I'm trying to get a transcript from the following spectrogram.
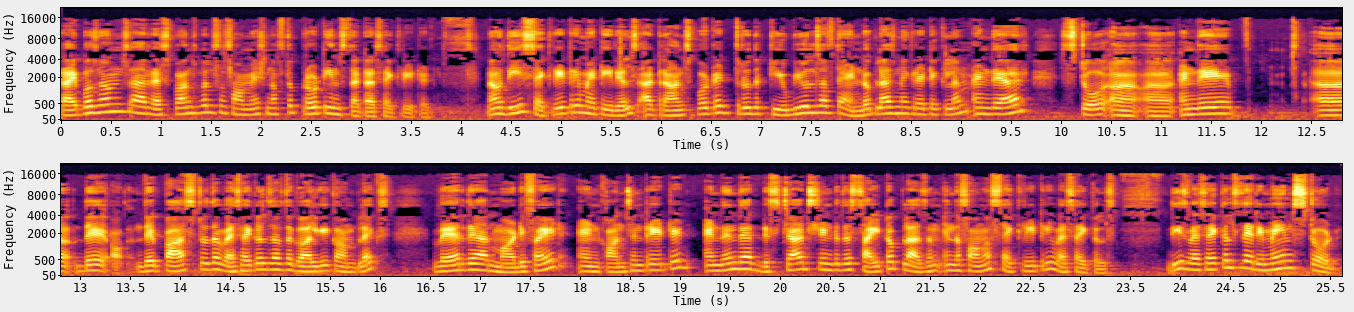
ribosomes are responsible for formation of the proteins that are secreted. Now these secretory materials are transported through the tubules of the endoplasmic reticulum and they are store uh, uh, and they uh, they they pass to the vesicles of the Golgi complex where they are modified and concentrated and then they are discharged into the cytoplasm in the form of secretory vesicles. These vesicles they remain stored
